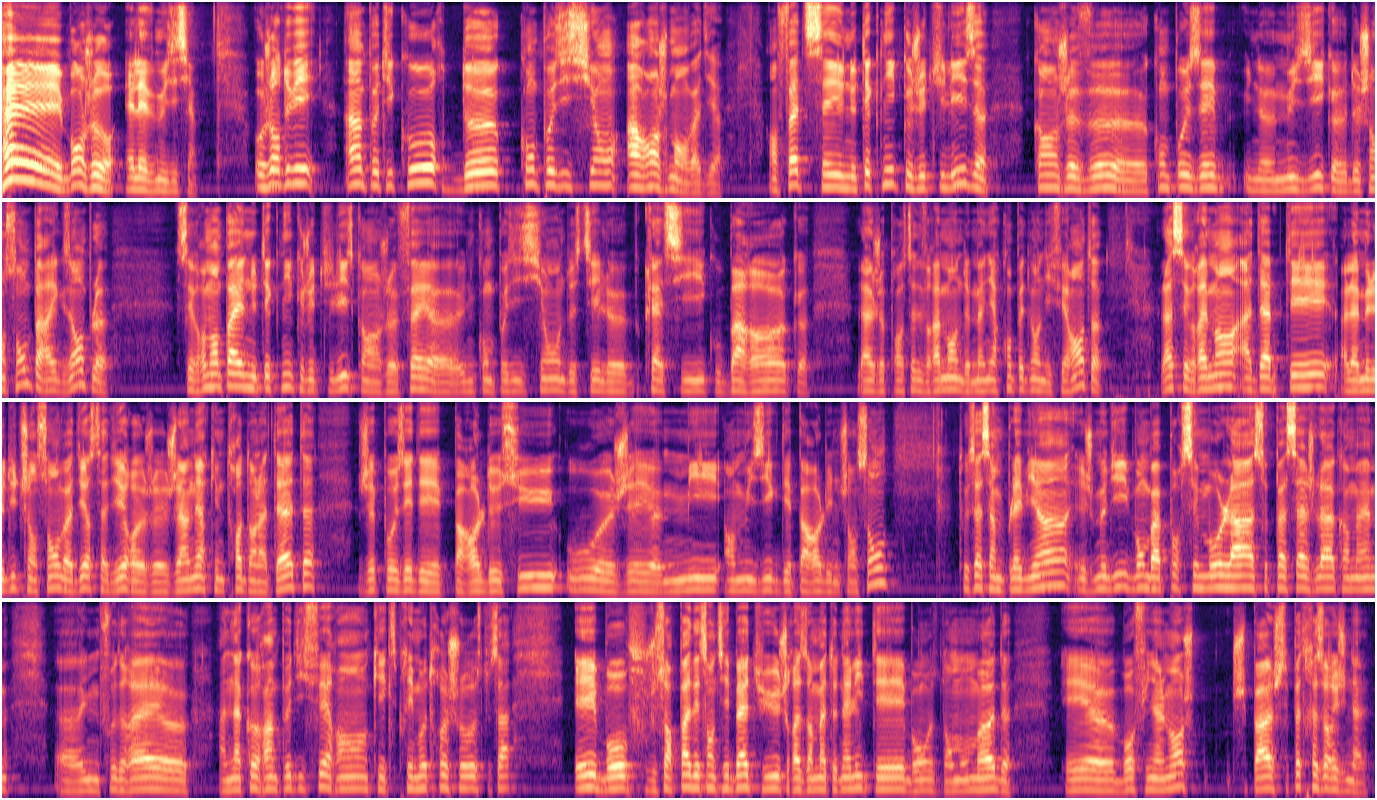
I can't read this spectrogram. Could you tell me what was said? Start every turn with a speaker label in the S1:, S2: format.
S1: Hey, bonjour élèves musiciens. Aujourd'hui, un petit cours de composition arrangement, on va dire. En fait, c'est une technique que j'utilise quand je veux euh, composer une musique de chanson, par exemple. C'est vraiment pas une technique que j'utilise quand je fais euh, une composition de style classique ou baroque. Là, je procède vraiment de manière complètement différente. Là, c'est vraiment adapté à la mélodie de chanson, on va dire, c'est-à-dire euh, j'ai un air qui me trotte dans la tête, j'ai posé des paroles dessus ou euh, j'ai euh, mis en musique des paroles d'une chanson. Tout ça, ça me plaît bien et je me dis, bon, bah, pour ces mots-là, ce passage-là, quand même, il me faudrait un accord un peu différent qui exprime autre chose, tout ça. Et bon, je sors pas des sentiers battus, je reste dans ma tonalité, bon, dans mon mode. Et bon, finalement, je ne suis pas, je suis pas très original.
